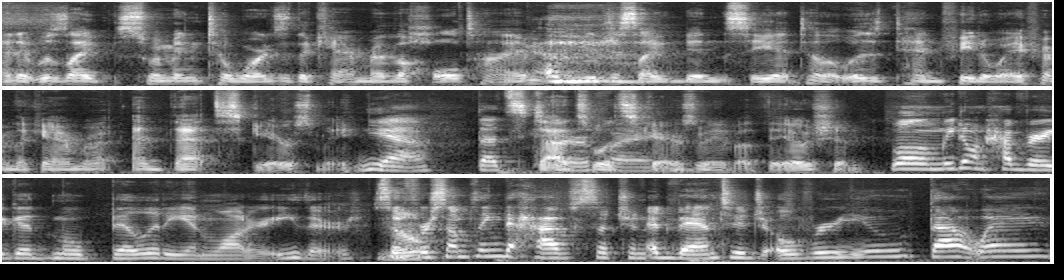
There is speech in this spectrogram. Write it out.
and it was like swimming towards the camera the whole time and you just like didn't see it till it was 10 feet away from the camera and that scares me Yeah. That's terrifying. that's what scares me about the ocean Well, and we don't have very good mobility in water either. So Nope. for something to have such an advantage over you that way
